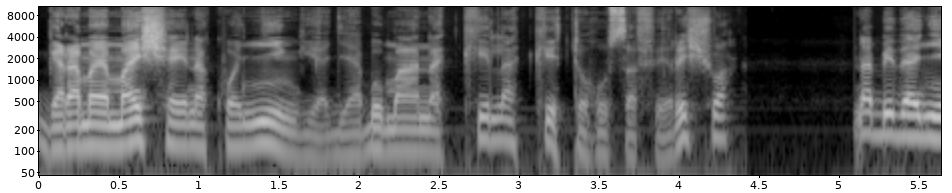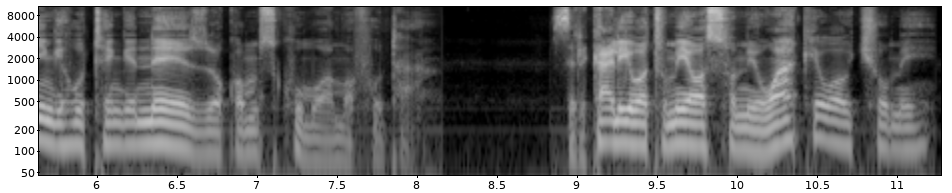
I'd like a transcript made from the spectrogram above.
gharama ya maisha inakuwa nyingi ajabu, maana kila kitu husafirishwa na bidhaa nyingi hutengenezwa kwa msukumo wa mafuta. Serikali iwatumia wasomi wake wa uchumi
